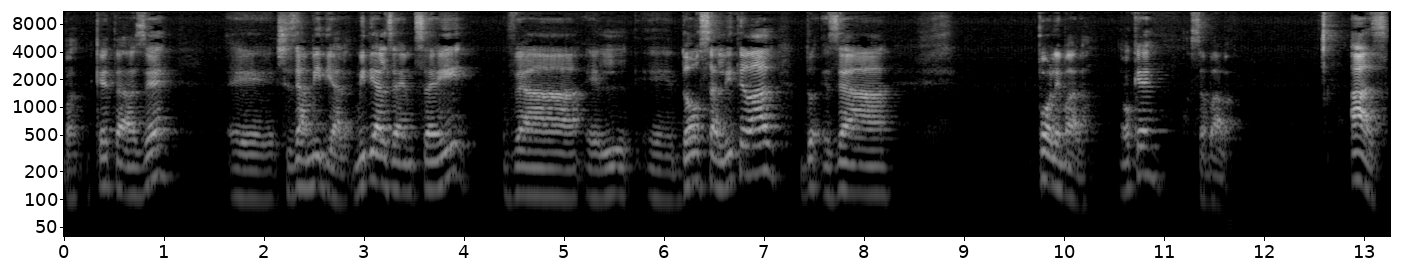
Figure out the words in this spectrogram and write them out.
בקטע הזה, אה, שזה ה medial. medial זה האמצעי, וה dorsal lateral זה ה... פה למעלה, אוקיי? סבבה. אז,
